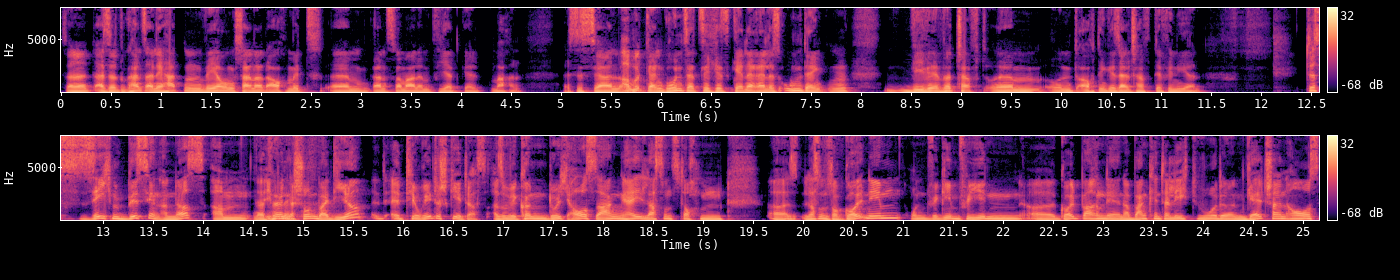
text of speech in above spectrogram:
sondern also du kannst einen harten Währungsstandard auch mit ähm, ganz normalem Fiat-Geld machen. Es ist ja ein, ein, grundsätzliches generelles Umdenken, wie wir Wirtschaft ähm, und auch die Gesellschaft definieren. Das sehe ich ein bisschen anders. Ähm, ich bin da schon bei dir. Äh, theoretisch geht das. Also wir können durchaus sagen, hey, lass uns doch ein äh, lass uns doch Gold nehmen und wir geben für jeden äh, Goldbarren, der in der Bank hinterlegt wurde, einen Geldschein aus.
